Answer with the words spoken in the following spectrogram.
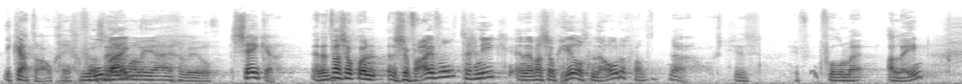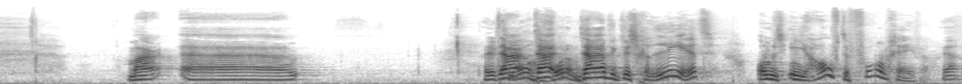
Ik had er ook geen je gevoel was bij. helemaal in je eigen wereld. Zeker. En dat was ook een survival techniek. En dat was ook heel erg nodig, want nou, je- ik voelde me alleen. Maar eh, heeft daar, daar, daar heb ik dus geleerd om dus in je hoofd te vormgeven. ja.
